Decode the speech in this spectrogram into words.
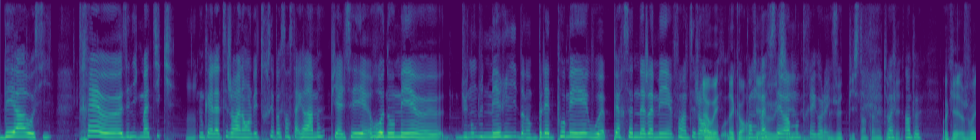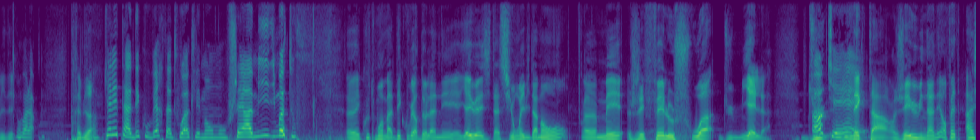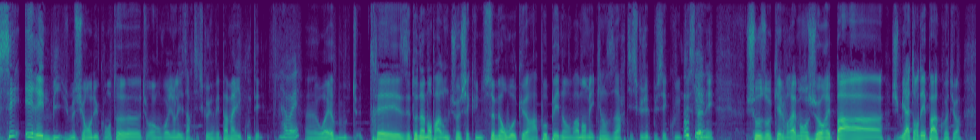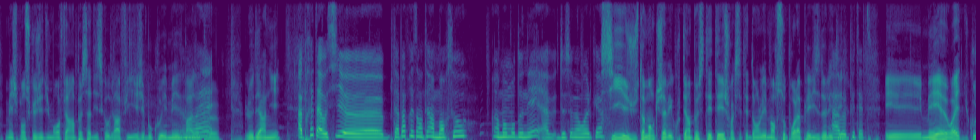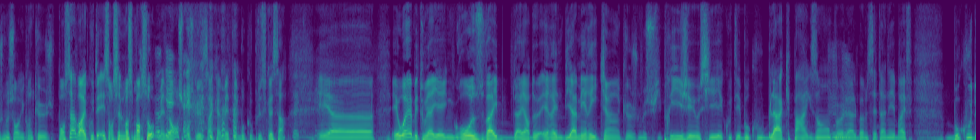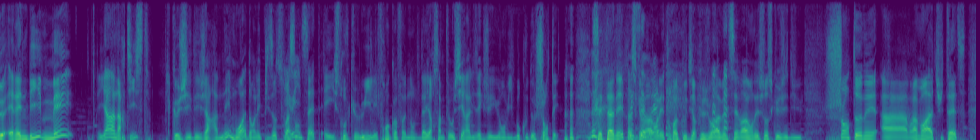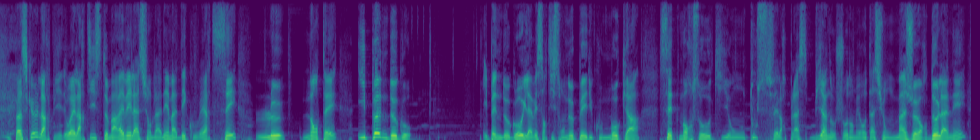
DA aussi, très énigmatique. Mm. Donc elle a, tu sais, genre, elle a enlevé tous ses posts Instagram, puis elle s'est renommée euh, du nom d'une mairie, d'un bled paumé où euh, personne n'a jamais, enfin, tu sais, genre. Ah oui, d'accord. Bon, ok, bref, oui, c'est vraiment très gaulerie. un Jeu de piste internet, Ouais, ok. un peu. Ok, je vois l'idée. Voilà. Très bien. Quelle est ta découverte à toi, Clément, mon cher ami? Dis-moi tout. Euh, écoute, moi, ma découverte de l'année, il y a eu hésitation, évidemment, euh, mais j'ai fait le choix du miel. Du nectar. J'ai eu une année en fait assez RB, je me suis rendu compte, euh, tu vois, en voyant les artistes que j'avais pas mal écoutés. Ah ouais Euh, ouais, très étonnamment, par exemple, je sais qu'une Summer Walker a popé dans vraiment mes 15 artistes que j'ai le plus cette année. Chose auxquelles vraiment j'aurais pas. Je m'y attendais pas, quoi, tu vois. Mais je pense que j'ai dû me refaire un peu sa discographie. J'ai beaucoup aimé, par Ouais. exemple, le, le dernier. Après, t'as aussi, euh, t'as pas présenté un morceau à un moment donné de Summer Walker Si, justement, que j'avais écouté un peu cet été. Je crois que c'était dans les morceaux pour la playlist de l'été. Ah ouais, peut-être. Et mais euh, ouais, du coup, je me suis rendu compte que je pensais avoir écouté essentiellement ce morceau, mais non, je pense que ça a quand même été beaucoup plus que ça. Et euh, et ouais, mais tout bien, il y a une grosse vibe d'ailleurs de R&B américain que je me suis pris. J'ai aussi écouté beaucoup Black, par exemple, Mhm. l'album cette année. Bref, beaucoup de R&B, mais il y a un artiste que j'ai déjà ramené moi dans l'épisode Eh oui. 67 et il se trouve que lui il est francophone donc d'ailleurs ça me fait aussi réaliser que j'ai eu envie beaucoup de chanter cette année parce que vraiment vrai. les trois coups de que je vous ramène c'est vraiment des choses que j'ai dû chantonner à vraiment à tue-tête parce que ouais, l'artiste ma révélation de l'année ma découverte c'est le nantais Ipen Dego Ipen Dogo, il avait sorti son EP du coup Mocha, sept morceaux qui ont tous fait leur place bien au chaud dans mes rotations majeures de l'année.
